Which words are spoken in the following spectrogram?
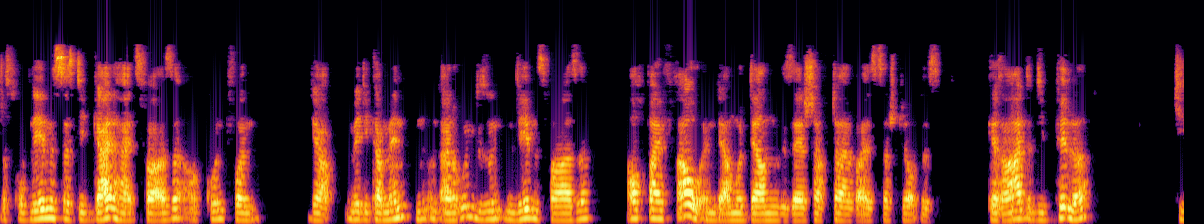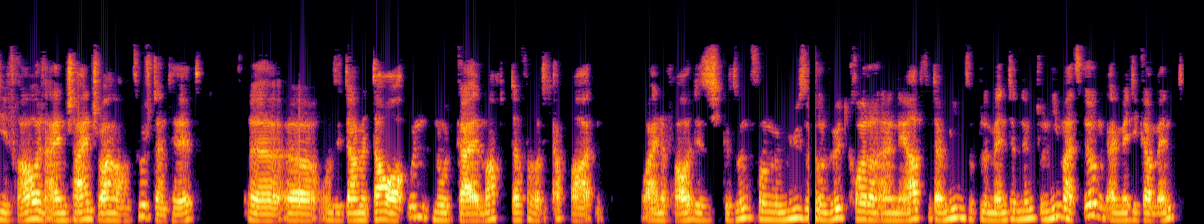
das Problem ist, dass die Geilheitsphase aufgrund von ja, Medikamenten und einer ungesunden Lebensphase auch bei Frau in der modernen Gesellschaft teilweise zerstört ist. Gerade die Pille die die Frau in einen scheinschwangeren Zustand hält äh, äh, und sie damit Dauer und notgeil macht, davon würde ich abraten. Wo eine Frau, die sich gesund von Gemüse und Wildkräutern ernährt, Vitaminsupplemente nimmt und niemals irgendein Medikament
